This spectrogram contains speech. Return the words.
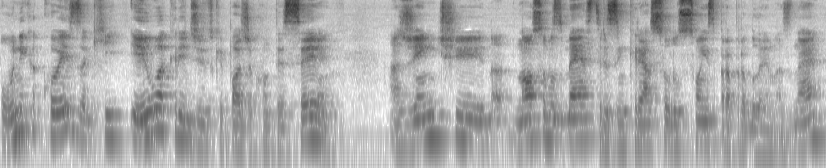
A única coisa que eu acredito que pode acontecer, a gente, nós somos mestres em criar soluções para problemas, né?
